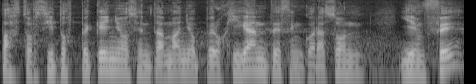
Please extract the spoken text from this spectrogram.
pastorcitos pequeños en tamaño, pero gigantes en corazón y en fe,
